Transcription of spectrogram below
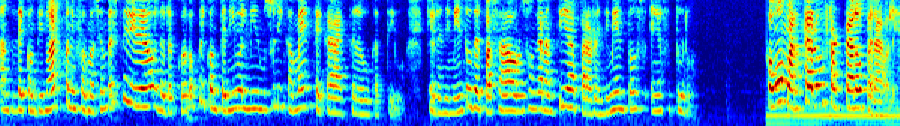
Antes de continuar con la información de este video, les recuerdo que el contenido del mismo es únicamente de carácter educativo, que rendimientos del pasado no son garantía para rendimientos en el futuro. ¿Cómo marcar un fractal operable?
